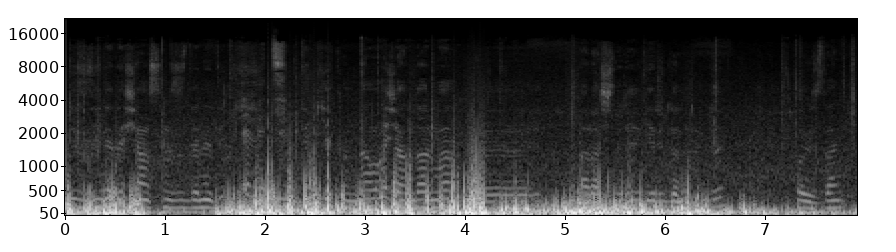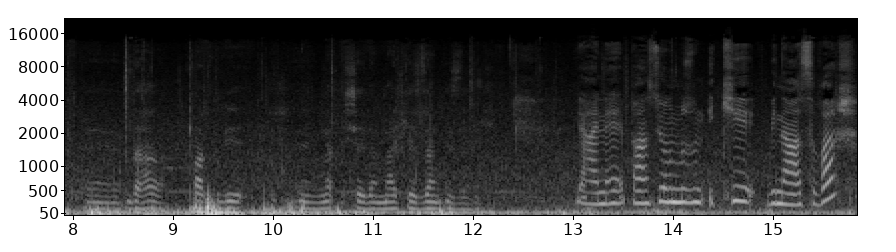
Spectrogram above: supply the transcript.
biz yine de şansımızı denedik. Evet. Gittik yakında ama jandarma e, araçları geri döndürdü. O yüzden e, daha farklı bir e, şeyden merkezden izledik. Yani pansiyonumuzun iki binası var.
